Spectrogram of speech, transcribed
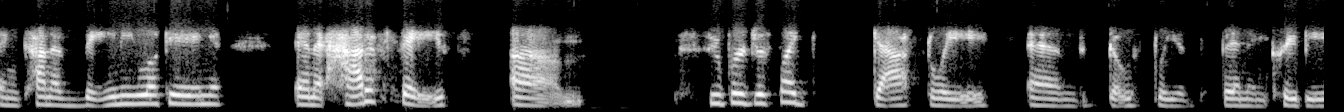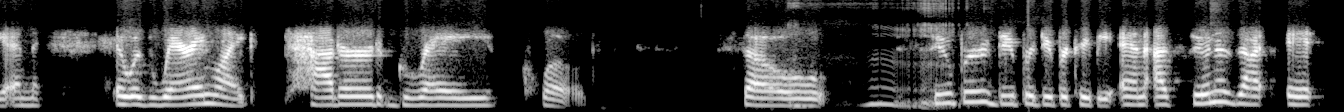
and kind of veiny looking, and it had a face, um, super just like ghastly and ghostly and thin and creepy, and it was wearing like tattered gray clothes. So Hmm. super duper duper creepy. And as soon as that it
